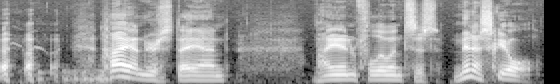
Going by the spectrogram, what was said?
I understand my influence is minuscule.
